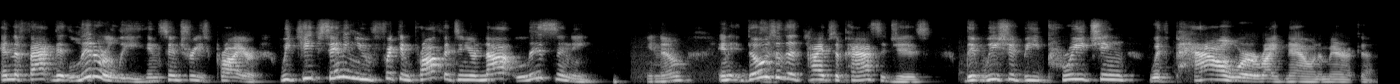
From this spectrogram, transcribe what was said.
And the fact that literally in centuries prior, we keep sending you freaking prophets and you're not listening. You know? And those are the types of passages that we should be preaching with power right now in America.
